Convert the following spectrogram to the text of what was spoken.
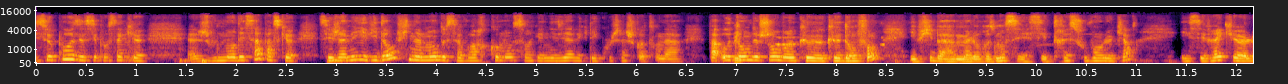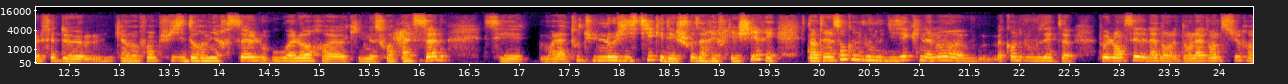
se pose. Et c'est pour ça que euh, je vous demandais ça, parce que c'est jamais évident finalement de savoir comment s'organiser avec les couchages quand on n'a pas autant de chambres que, d'enfants. Et puis, bah, malheureusement, c'est, très souvent le cas. Et c'est vrai que le fait qu'un enfant puisse dormir seul ou alors euh, qu'il ne soit pas seul, c'est voilà, toute une logistique et des choses à réfléchir. Et c'est intéressant quand vous nous disiez que finalement, bah, quand vous vous êtes un peu lancé là dans, dans l'aventure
